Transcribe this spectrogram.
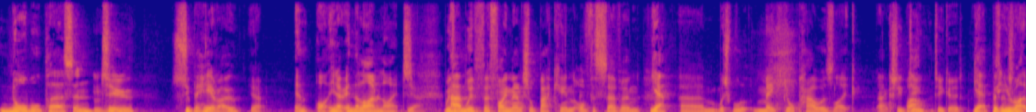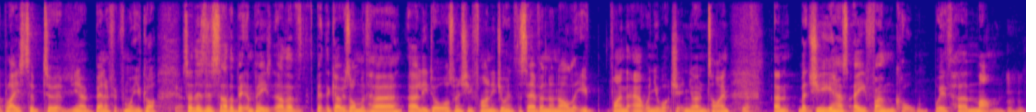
normal person Mm-hmm. to superhero. Yeah, In, you know, in the limelight. yeah. With Um, with the financial backing of the seven. Yeah. um, which will make your powers like actually Wow. do do good. Yeah, putting you in the place to, to you know benefit from what you've got. Yeah. So there's this other bit and piece, other bit that goes on with her early doors when she finally joins the Seven, and I'll let you find that out when you watch it in your own time. Yep. Um, but she has a phone call with her mum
